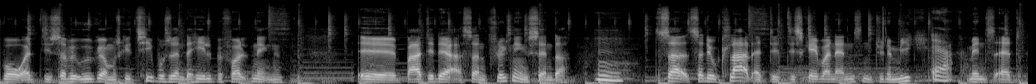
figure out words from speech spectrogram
hvor at de så vil udgøre måske 10% af hele befolkningen, øh, bare det der sådan flygtningecenter, Mm. så, så er det jo klart, at det, det skaber en anden sådan dynamik, Ja. mens at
